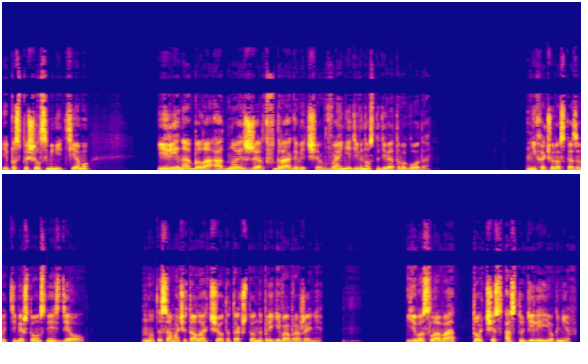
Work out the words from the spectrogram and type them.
и поспешил сменить тему. Ирина была одной из жертв Драговича в войне 99 -го года. Не хочу рассказывать тебе, что он с ней сделал, но ты сама читала отчеты, так что напряги воображение. Его слова тотчас остудили ее гнев.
